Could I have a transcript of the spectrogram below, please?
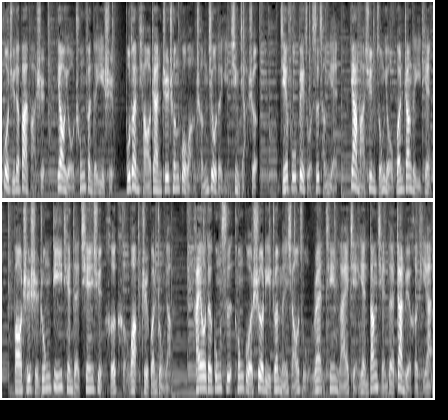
破局的办法是要有充分的意识，不断挑战支撑过往成就的隐性假设。杰夫·贝佐斯曾言：“亚马逊总有关张的一天，保持始终第一天的谦逊和渴望至关重要。”还有的公司通过设立专门小组 （Red Team） 来检验当前的战略和提案。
